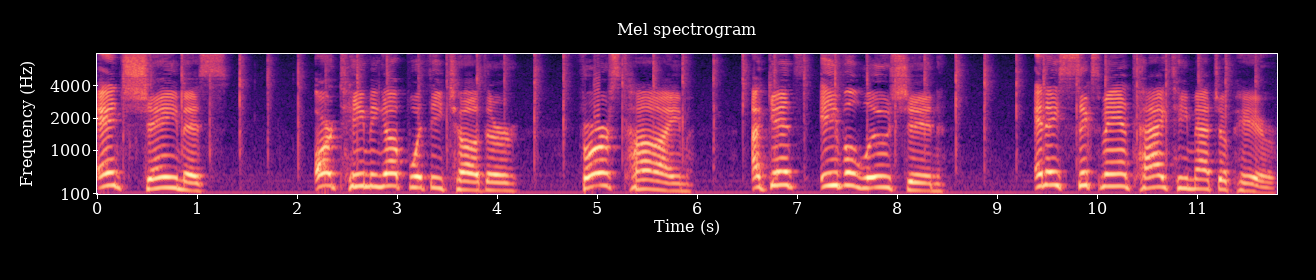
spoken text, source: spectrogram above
and Sheamus are teaming up with each other first time against Evolution in a six-man tag team matchup here.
